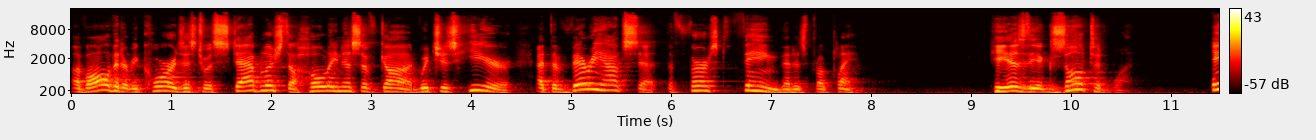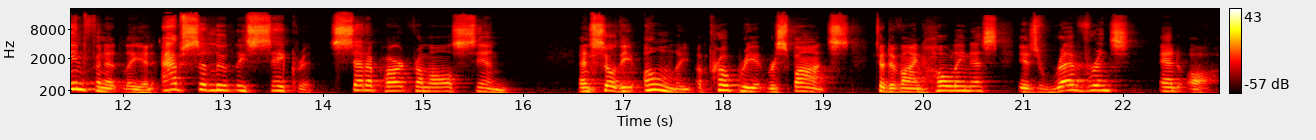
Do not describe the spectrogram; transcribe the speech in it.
of all that it records is to establish the holiness of God, which is here at the very outset, the first thing that is proclaimed. He is the exalted one, infinitely and absolutely sacred, set apart from all sin. And so the only appropriate response to divine holiness is reverence and awe.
